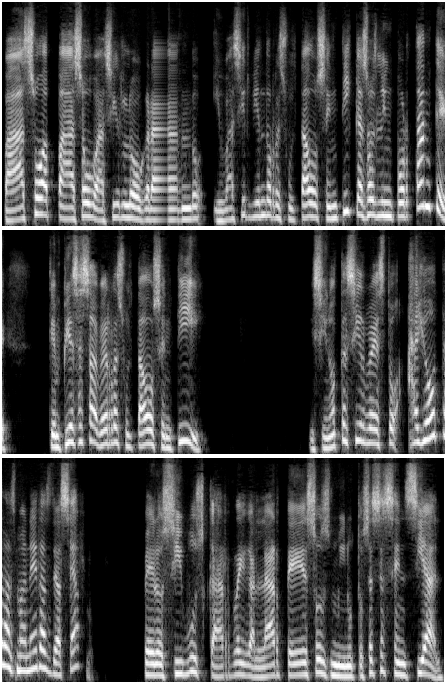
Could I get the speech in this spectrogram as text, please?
paso a paso vas a ir logrando y vas a ir viendo resultados en ti, que eso es lo importante, que empieces a ver resultados en ti. Y si no te sirve esto, hay otras maneras de hacerlo, pero sí buscar regalarte esos minutos. Es esencial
